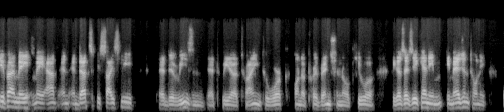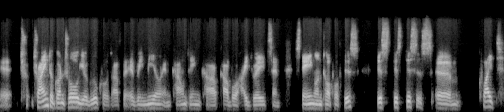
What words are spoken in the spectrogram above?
if I may, may add, and, and that's precisely the reason that we are trying to work on a prevention or cure. Because as you can Im imagine, Tony, uh, tr trying to control your glucose after every meal and counting car carbohydrates and staying on top of this, this this this is um, quite,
